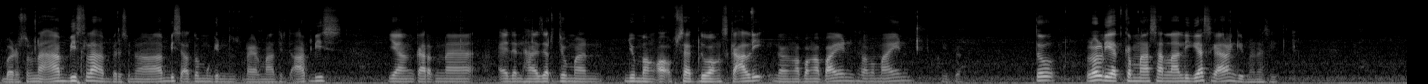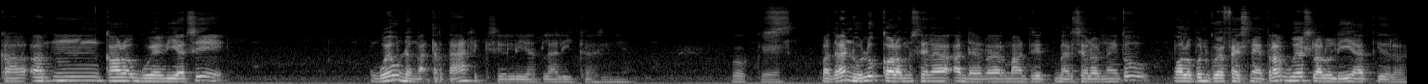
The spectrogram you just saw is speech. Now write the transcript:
Barcelona abis lah, Barcelona abis atau mungkin Real Madrid abis yang karena Eden Hazard cuman jumbang offset doang sekali nggak ngapa-ngapain selama main gitu. Tuh lo lihat kemasan La Liga sekarang gimana sih? Ka- em, kalau gue lihat sih gue udah nggak tertarik sih lihat La Liga sih ya. Oke. Padahal dulu kalau misalnya ada Real Madrid Barcelona itu walaupun gue fans netral gue selalu lihat gitu loh.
